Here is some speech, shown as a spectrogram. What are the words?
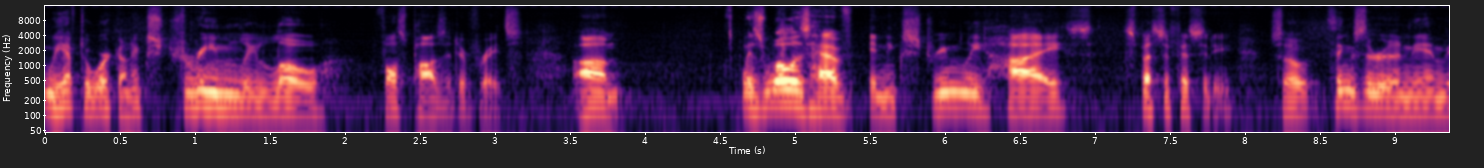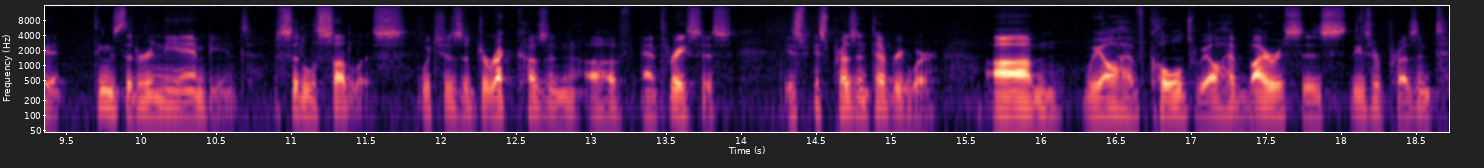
we have to work on extremely low false positive rates, um, as well as have an extremely high specificity. So things that are in the ambient, things that are in the ambient, Bacillus subtilis, which is a direct cousin of anthracis, is, is present everywhere. Um, we all have colds, we all have viruses, these are present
